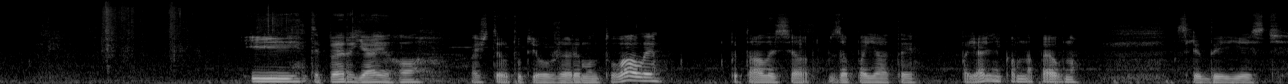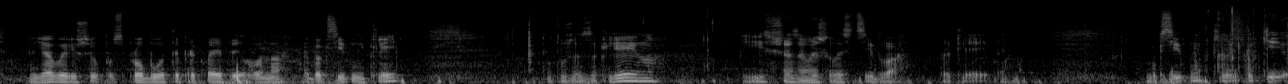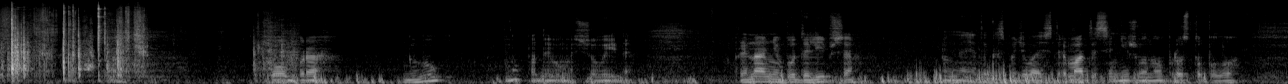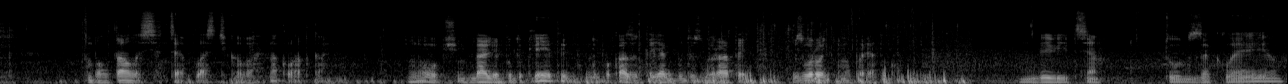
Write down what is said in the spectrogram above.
І тепер я його, бачите, отут його вже ремонтували. Питалися запаяти паяльником, напевно. Сліди є. Я вирішив спробувати приклеїти його на ебоксидний клей. Тут уже заклеєно. І ще залишилось ці два приклеїти. Бокситний клей такий. Кобра глу. Ну, подивимось, що вийде. Принаймні буде ліпше, ну, я так сподіваюся, триматися, ніж воно просто було болталося, ця пластикова накладка. Ну, в общем, далі буду клеїти, буду показувати, як буду збирати в зворотньому порядку. Дивіться, тут заклеїв,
